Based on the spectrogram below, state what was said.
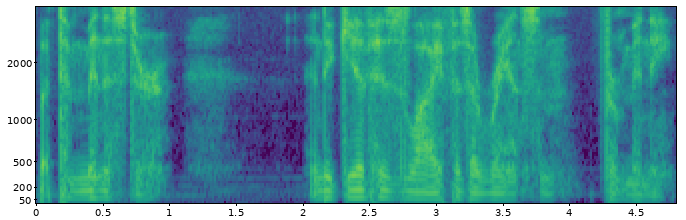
but to minister, and to give his life as a ransom for many.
